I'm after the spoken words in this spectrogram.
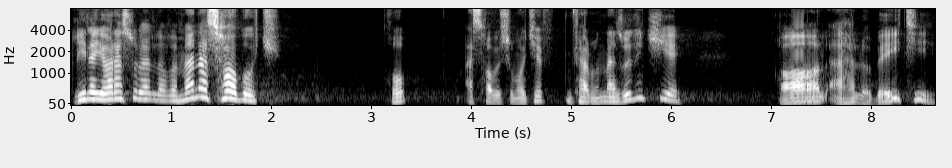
قیل یا رسول الله و من اصحابک. خب اصحاب شما که فرمود منظور این کیه قال اهل بیتی.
